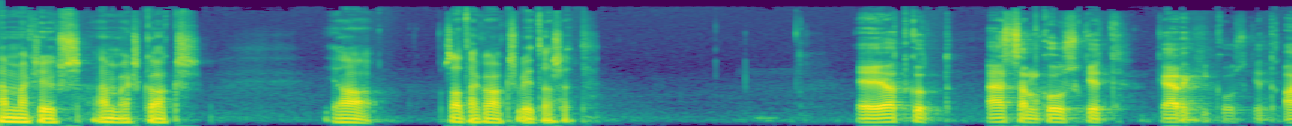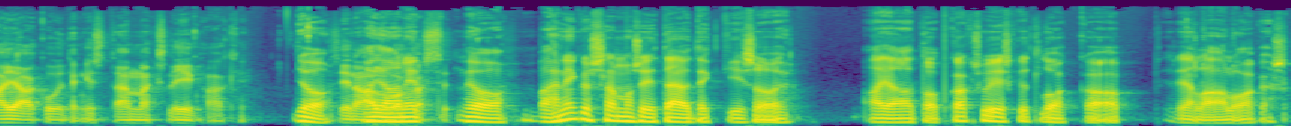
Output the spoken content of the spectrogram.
MX1, MX2 ja 125. Ja jotkut SM-kuskit, kärkikuskit ajaa kuitenkin sitä MX-liigaakin. Joo, Siinä ajaa niitä, joo, vähän niin kuin semmoisia täytekisoja. Ajaa top 250 luokkaa siellä A-luokassa.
